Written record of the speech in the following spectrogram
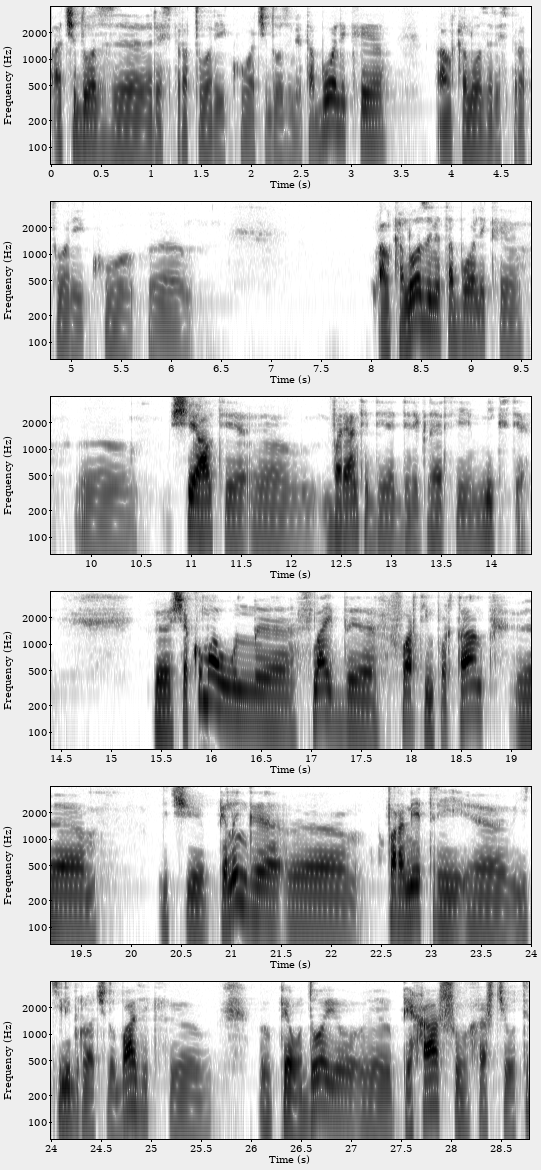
Acidoză respiratorii cu acidoză metabolică, alcaloză respiratorii cu alcaloză metabolică și alte variante de dereglări mixte. Și acum un slide foarte important. Deci, pe lângă parametrii echilibrului acidobazic, PO2, pH-ul, HCO3,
